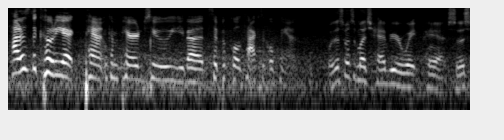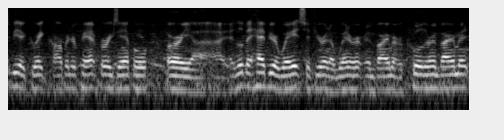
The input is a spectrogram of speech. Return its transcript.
How does the Kodiak pant compare to the typical tactical pant? Well, this one's a much heavier weight pant, so this would be a great carpenter pant, for example, or a, uh, a little bit heavier weight. So if you're in a winter environment or cooler environment,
